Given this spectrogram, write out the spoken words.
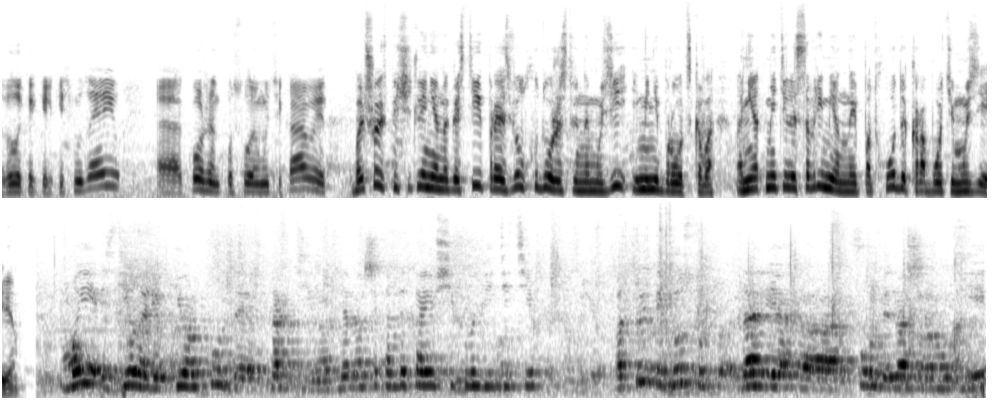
велика кількість музеїв, кожен по-своєму цікавий. Большое впечатление на гостей произвел художественный музей имени Бродского. Они отметили современные подходы к работе музея. Мы сделали в QR-коды картину для наших отдыхающих, вы видите. В открытый доступ дали э, фонды нашего музея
